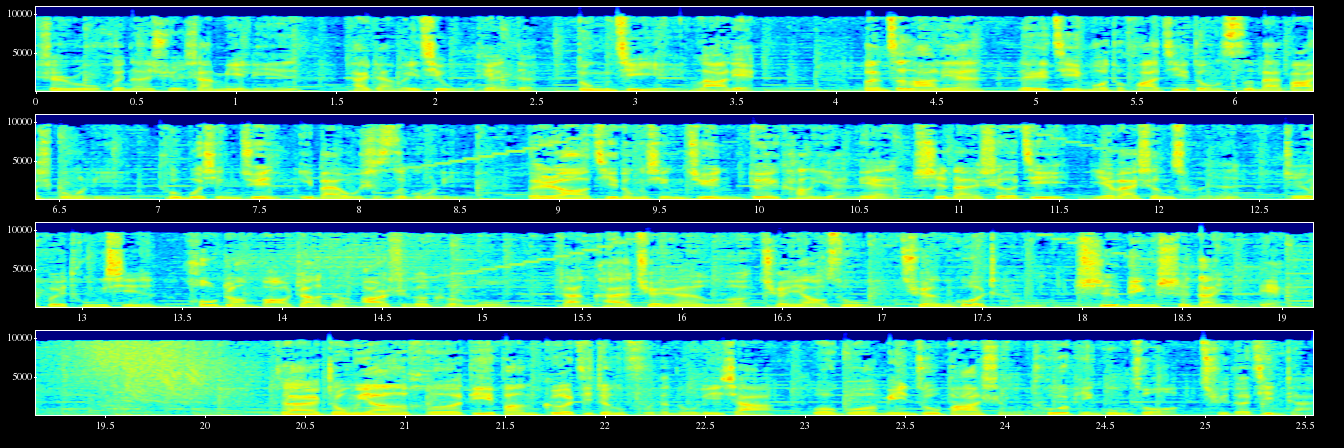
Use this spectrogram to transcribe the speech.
深入惠南雪山密林，开展为期五天的冬季野营拉练。本次拉练累计摩托化机动四百八十公里，徒步行军一百五十四公里，围绕机动行军、对抗演练、实弹射击、野外生存、指挥通信、后装保障等二十个科目，展开全员额、全要素、全过程实兵实弹演练。在中央和地方各级政府的努力下，我国民族八省脱贫工作取得进展。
